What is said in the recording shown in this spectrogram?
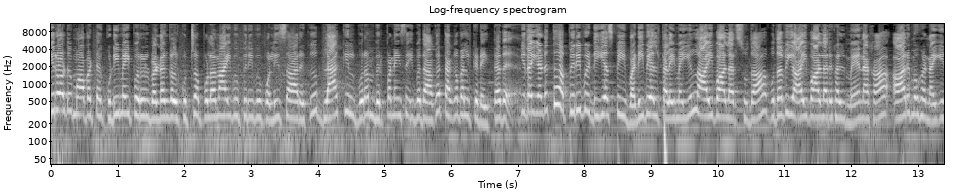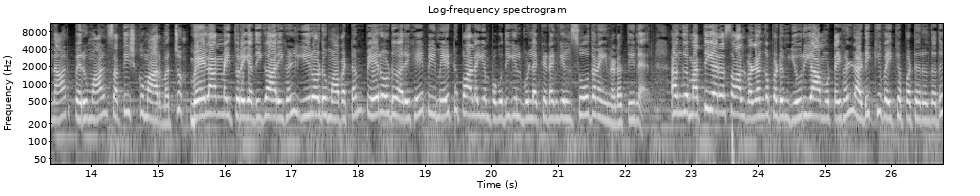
ஈரோடு மாவட்ட குடிமைப் பொருள் வழங்கல் குற்ற புலனாய்வு பிரிவு போலீசாருக்கு பிளாக்கில் உரம் விற்பனை செய்வதாக தகவல் கிடைத்தது. இதையடுத்து அப்பிரிவு டிஎஸ்பி வடிவேல் தலைமையில் ஆய்வாளர் சுதா உதவி ஆய்வாளர்கள் மேனகா ஆறுமுக நயினார் பெருமாள் சதீஷ்குமார் மற்றும் வேளாண்மைத்துறை அதிகாரிகள் ஈரோடு மாவட்டம் பேரோடு அருகே பி மேட்டுப்பாளையம் பகுதியில் உள்ள கிடங்கில் சோதனை நடத்தினர். அங்கு மத்திய அரசால் வழங்கப்படும் யூரியா மூட்டைகள் அடுக்கி வைக்கப்பட்டிருந்தது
